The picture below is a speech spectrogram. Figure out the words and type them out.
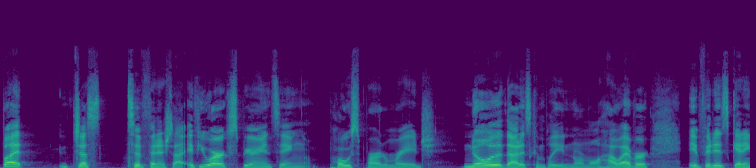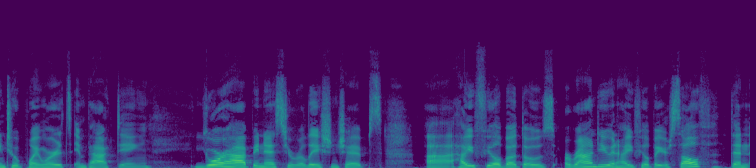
But just to finish that, if you are experiencing postpartum rage, know that that is completely normal. However, if it is getting to a point where it's impacting your happiness, your relationships, uh, how you feel about those around you, and how you feel about yourself, then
